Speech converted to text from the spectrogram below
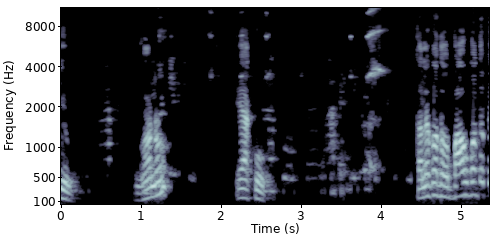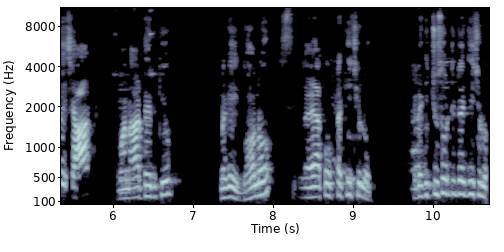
কিউব ঘন একক। তাহলে কত? বাহু কত পেয়েছে? আট মানে আটের কিউব নাকি? ঘন এককটা কি ছিল? এটা কি চৌষট্টিটা কি ছিল?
